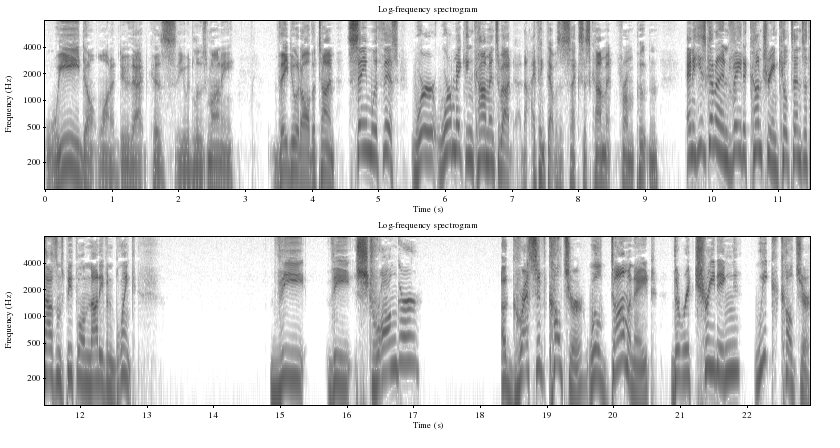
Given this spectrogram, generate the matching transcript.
we don't want to do that because you would lose money. They do it all the time. Same with this. We're we're making comments about I think that was a sexist comment from Putin. And he's going to invade a country and kill tens of thousands of people and not even blink. The the stronger aggressive culture will dominate the retreating weak culture.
